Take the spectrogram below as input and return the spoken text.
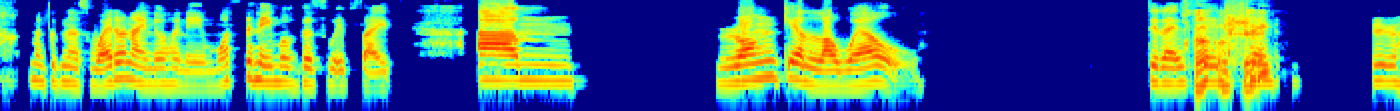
oh my goodness why don't i know her name what's the name of this website um Ronke Lawal did i say Oh, okay. right?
